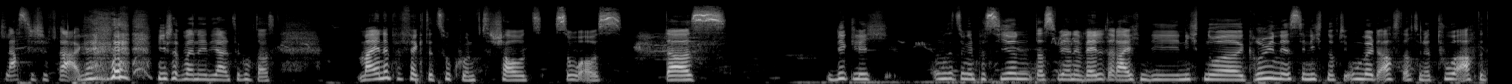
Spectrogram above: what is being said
Klassische Frage. Wie schaut meine ideale Zukunft aus? Meine perfekte Zukunft schaut so aus, dass wirklich Umsetzungen passieren, dass wir eine Welt erreichen, die nicht nur grün ist, die nicht nur auf die Umwelt achtet, auf die Natur achtet,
